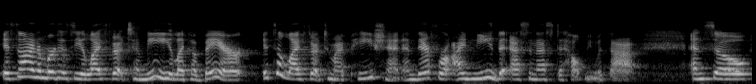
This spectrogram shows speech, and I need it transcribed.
It's not an emergency, life threat to me like a bear. It's a life threat to my patient, and therefore I need the SNS to help me with that. And so,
